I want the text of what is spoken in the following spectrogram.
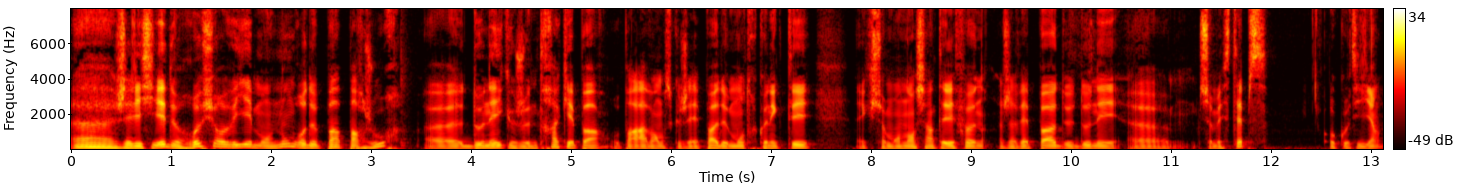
euh, j'ai décidé de resurveiller mon nombre de pas par jour, euh, donné que je ne traquais pas auparavant parce que j'avais pas de montre connectée et que sur mon ancien téléphone j'avais pas de données euh, sur mes steps au quotidien.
